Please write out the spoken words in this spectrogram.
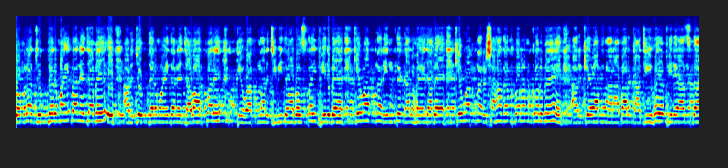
তোমরা যুদ্ধের ময়দানে যাবে আর যুদ্ধের ময়দানে যাওয়ার পরে কেউ আপনার জীবিত অবস্থায় ফিরবে, কেউ আপনার ইন্তেকাল হয়ে যাবে, কেউ আপনার শাহাদাত বরণ করবে আর কেউ আপনার আবার গাজী হয়ে ফিরে আসবে।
